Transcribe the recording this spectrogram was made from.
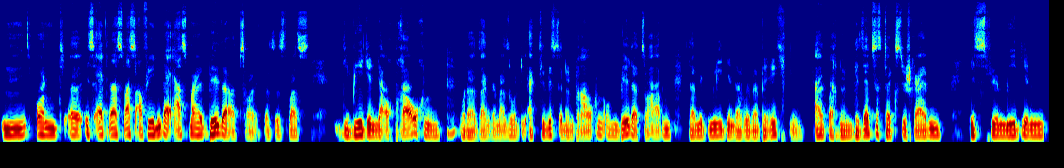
Mm, und äh, ist etwas, was auf jeden Fall erstmal Bilder erzeugt. Das ist, was die Medien ja auch brauchen, mhm. oder sagen wir mal so, die Aktivistinnen brauchen, um Bilder zu haben, damit Medien darüber berichten. Einfach einen Gesetzestext zu schreiben, ist für Medien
